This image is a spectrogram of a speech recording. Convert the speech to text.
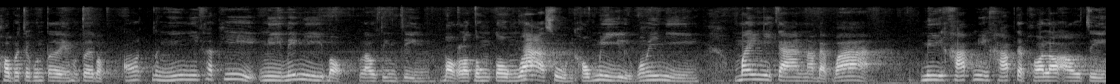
พอไปเจอคุณเตยคุณเตยบอกอ๋อตรงนี้นี้ค่ะพี่มีไม่มีบอกเราจริง ๆ บอกเราตรงๆว่าศูนย์เขามีหรือว่าไม่มี ไม่มีการมาแบบว่า มีครับมีครับ แต่พอเราเอาจริง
